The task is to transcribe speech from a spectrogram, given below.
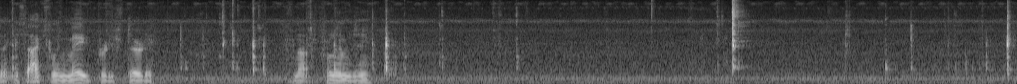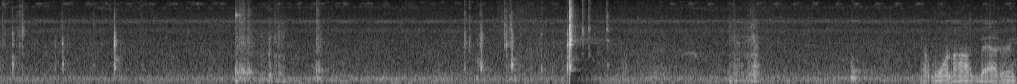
It's actually made pretty sturdy. It's not flimsy. One odd battery.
